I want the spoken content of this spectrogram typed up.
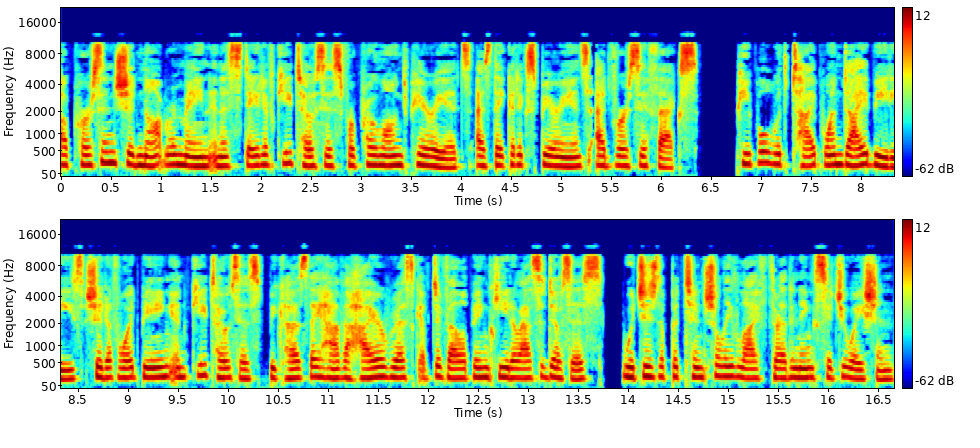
A person should not remain in a state of ketosis for prolonged periods as they could experience adverse effects. People with type 1 diabetes should avoid being in ketosis because they have a higher risk of developing ketoacidosis, which is a potentially life threatening situation.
